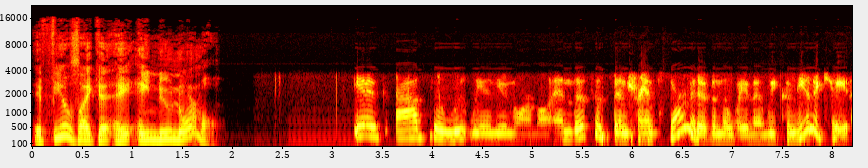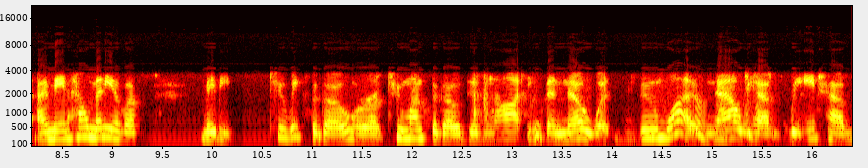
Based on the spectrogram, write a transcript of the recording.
It feels like a, a, a new normal. It is absolutely a new normal, and this has been transformative in the way that we communicate. I mean, how many of us, maybe two weeks ago or two months ago did not even know what Zoom was. Now we have we each have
